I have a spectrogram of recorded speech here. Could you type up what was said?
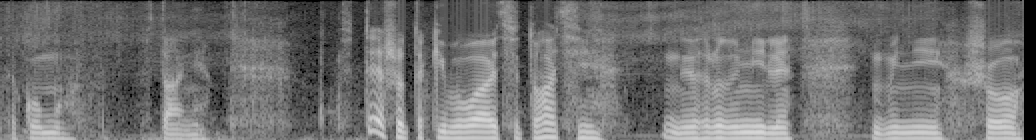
в такому стані. Теж от такі бувають ситуації незрозумілі мені, що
